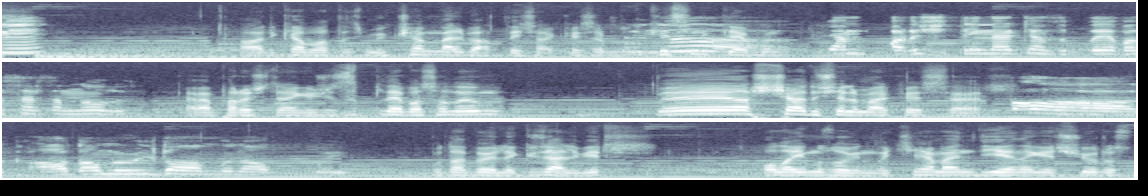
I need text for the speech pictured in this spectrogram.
mi? Harika bir atlayış. Mükemmel bir atlayış arkadaşlar. Bunu kesinlikle yapın. Ben paraşütle inerken zıplaya basarsam ne olur? Hemen paraşütten geçiyoruz. Zıplaya basalım. Ve aşağı düşelim arkadaşlar. Bak adam öldü amına koyayım. Bu da böyle güzel bir olayımız oyundaki. Hemen diğerine geçiyoruz.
